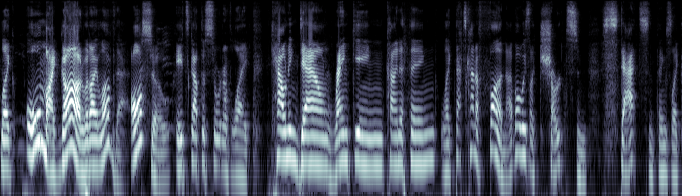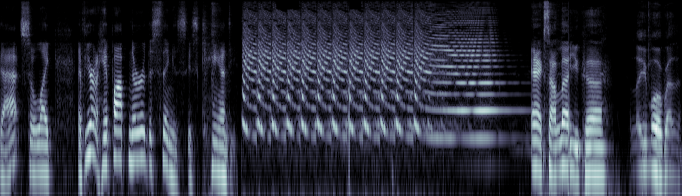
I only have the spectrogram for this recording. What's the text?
Like, oh my God, would I love that. Also, it's got this sort of like counting down, ranking kind of thing. Like, that's kind of fun. I've always liked charts and stats and things like that. So, like, if you're a hip hop nerd, this thing is, is candy. X, I love you, cuz. I love you more, brother.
